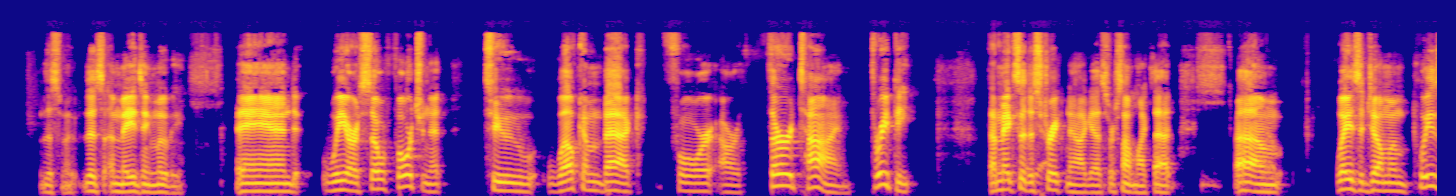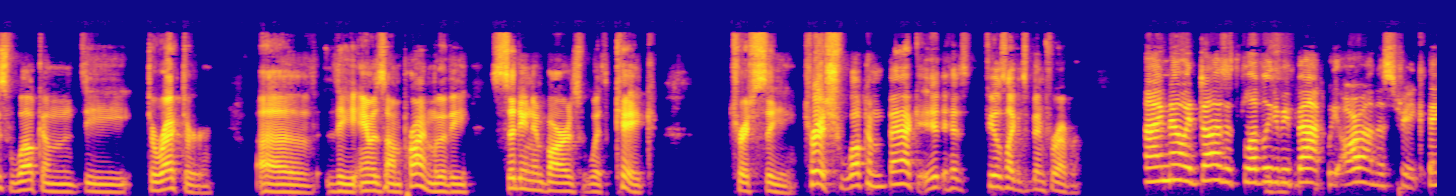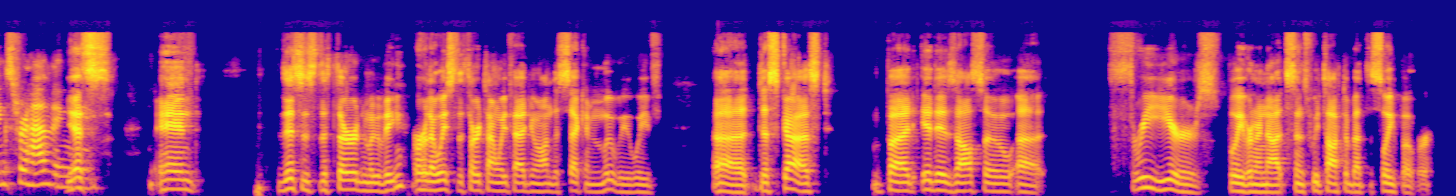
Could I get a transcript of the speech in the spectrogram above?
this mo- this amazing movie, and we are so fortunate to welcome back for our third time three-peat. That makes it a Yeah. streak now, I guess, or something like that. Um, ladies and gentlemen, please welcome the director of the Amazon Prime movie, Sitting in Bars with Cake, Trish Sie. Trish, welcome back. It has feels like it's been forever. I know it does. It's lovely to be back. We are on the streak. Thanks for having me. Yes. And this is the third movie, or at least the third time we've had you on the second movie we've uh, discussed. But it is also uh, three years, believe it or not, since we talked about the sleepover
